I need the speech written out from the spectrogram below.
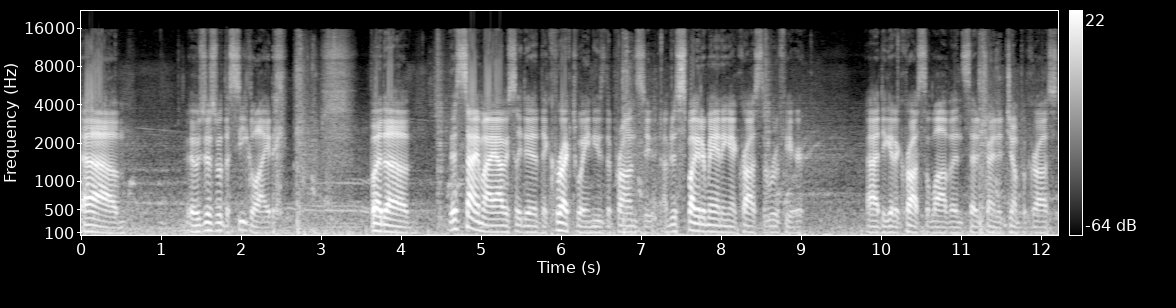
Um, it was just with the sea glide. but uh, this time I obviously did it the correct way and used the prawn suit. I'm just Spider-Manning across the roof here uh, to get across the lava instead of trying to jump across.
